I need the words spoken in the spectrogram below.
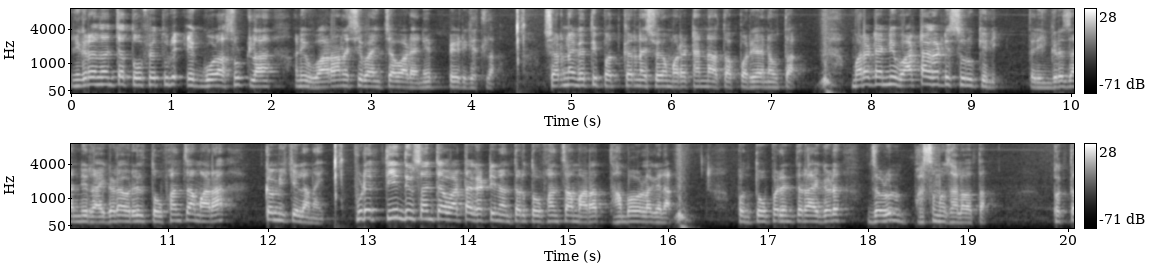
इंग्रजांच्या तोफेतून एक गोळा सुटला आणि वाराणसीबाईंच्या वाड्याने पेट घेतला. शरणागती पत्करण्याशिवाय मराठ्यांना आता पर्याय नव्हता. मराठ्यांनी वाटाघाटी सुरू केली तर इंग्रजांनी रायगडावरील तोफांचा मारा कमी केला नाही. पुढे तीन दिवसांच्या वाटाघाटीनंतर तोफांचा मारा थांबवला गेला. पण तोपर्यंत रायगड जळून भस्म झाला होता. फक्त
